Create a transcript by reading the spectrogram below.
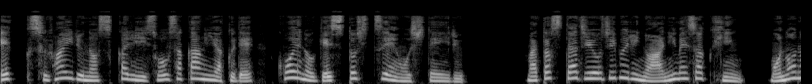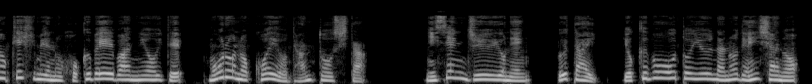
X ファイルのスカリー捜査官役で声のゲスト出演をしている。またスタジオジブリのアニメ作品、もののけ姫の北米版において、モロの声を担当した。2014年、舞台、欲望という名の電車の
